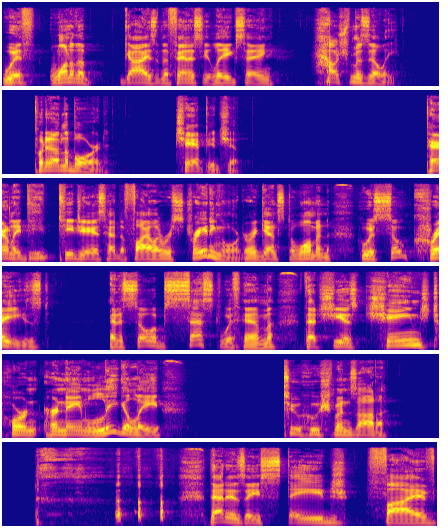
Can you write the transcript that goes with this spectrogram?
with one of the guys in the fantasy league saying, Housh Mazzilli, put it on the board, championship. Apparently, TJ has had to file a restraining order against a woman who is so crazed and is so obsessed with him that she has changed her, her name legally to Houshmandzadeh. that is a stage five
